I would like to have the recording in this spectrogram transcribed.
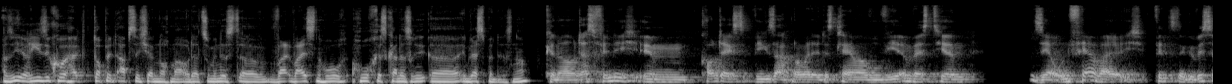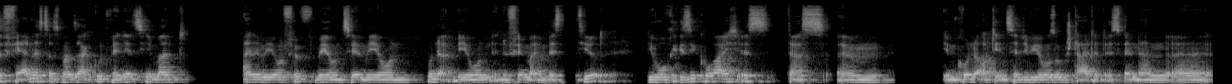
Also ihr Risiko halt doppelt absichern nochmal oder zumindest äh, weil es ein hoch, hochriskantes äh, Investment ist, ne? Genau, das finde ich im Kontext, wie gesagt, nochmal der Disclaimer, wo wir investieren, sehr unfair, weil ich finde es eine gewisse Fairness, dass man sagt, gut, wenn jetzt jemand eine Million, fünf Millionen, zehn Millionen, hundert Millionen in eine Firma investiert, die hochrisikoreich ist, dass ähm, im Grunde auch die Incentivierung so gestaltet ist, wenn dann äh,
